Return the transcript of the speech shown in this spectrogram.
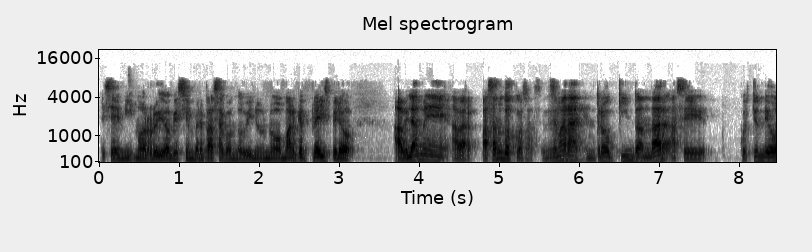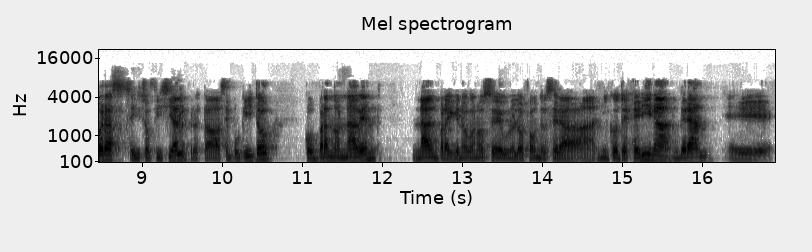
ese mismo ruido que siempre pasa cuando viene un nuevo marketplace, pero háblame, a ver, pasaron dos cosas. Esta semana entró Quinto Andar hace cuestión de horas se hizo oficial, pero estaba hace poquito, comprando Navent. Navent, para el que no conoce, uno de los founders era Nico Tejerina, gran eh,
